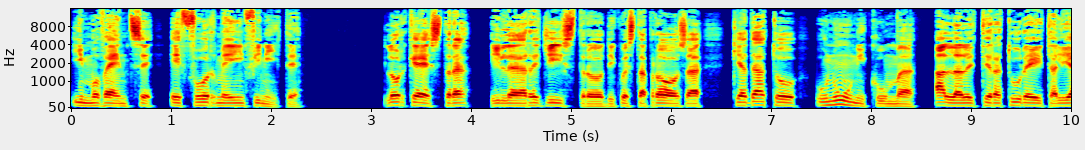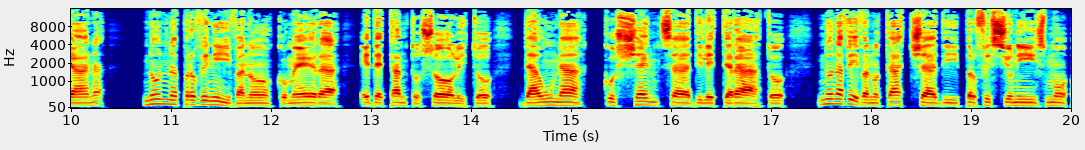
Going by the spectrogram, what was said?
in movenze e forme infinite. L'orchestra, il registro di questa prosa che ha dato un unicum alla letteratura italiana, non provenivano, come era ed è tanto solito, da una coscienza di letterato, non avevano taccia di professionismo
